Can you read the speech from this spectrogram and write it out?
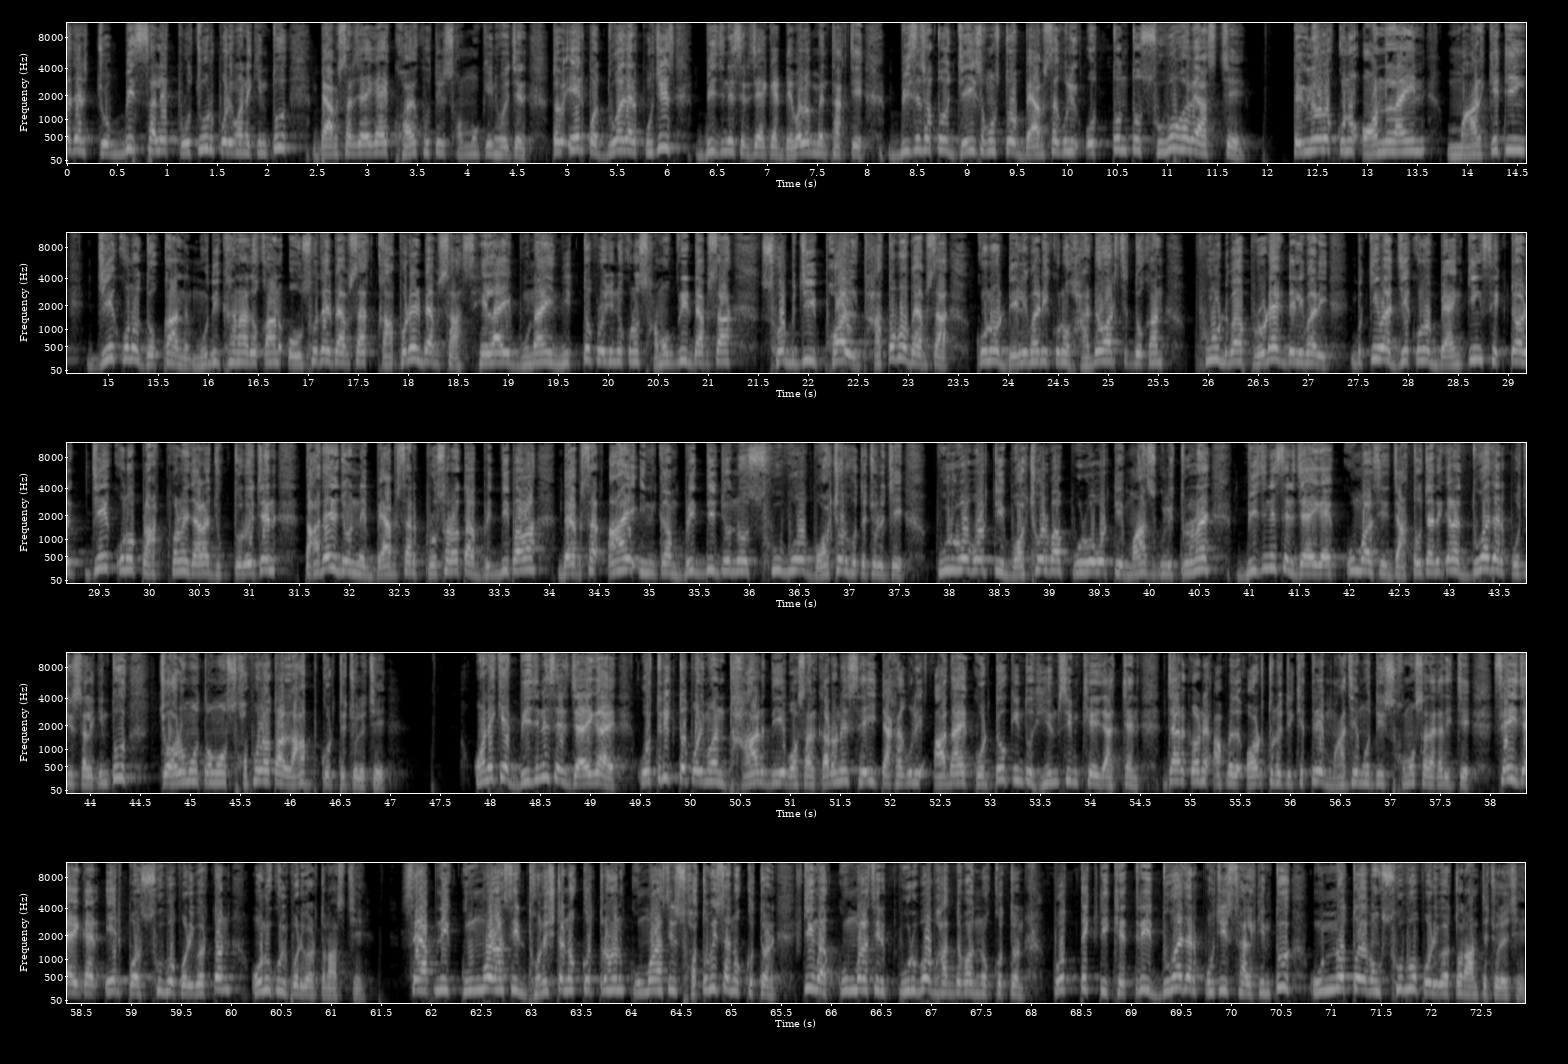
সালে প্রচুর পরিমাণে কিন্তু ব্যবসার জায়গায় ক্ষয়ক্ষতির সম্মুখীন হয়েছেন। তবে এরপর দু হাজার পঁচিশ বিজনেসের জায়গায় ডেভেলপমেন্ট থাকছে। বিশেষত যেই সমস্ত ব্যবসাগুলি অত্যন্ত শুভভাবে আসছে। সেগুলি হলো কোনো অনলাইন মার্কেটিং যে কোনো দোকান, মুদিখানা দোকান, ঔষধের ব্যবসা, কাপড়ের ব্যবসা, সেলাই, বুনাই, নিত্য প্রয়োজনীয় কোনো সামগ্রীর ব্যবসা, সবজি, ফল, ধাতব ব্যবসা, কোনো ডেলিভারি কোনো হার্ডওয়ার্সের দোকান ফুড বা প্রোডাক্ট ডেলিভারি কিংবা যে কোনো ব্যাংকিং সেক্টর যে কোনো প্ল্যাটফর্মে যারা যুক্ত রয়েছেন, তাদের জন্য ব্যবসার প্রসারতা বৃদ্ধি পাওয়া, ব্যবসার আয় ইনকাম বৃদ্ধির জন্য শুভ বছর হতে চলেছে। পূর্ববর্তী বছর বা পূর্ববর্তী মাসগুলির তুলনায় বিজনেসের জায়গায় কুম্ভ রাশির জাতক জাতিকারা দু হাজার পঁচিশ সালে কিন্তু চরমতম সফলতা লাভ করতে চলেছে। অনেকে বিজনেসের জায়গায় অতিরিক্ত পরিমাণ ধার দিয়ে বসার কারণে সেই টাকাগুলি আদায় করতেও কিন্তু হিমশিম খেয়ে যাচ্ছেন, যার কারণে আপনাদের অর্থনৈতিক ক্ষেত্রে মাঝে মধ্যেই সমস্যা দেখা দিচ্ছে। সেই জায়গার এরপর শুভ পরিবর্তন, অনুকূল পরিবর্তন আসছে। সে আপনি কুম্ভ রাশির ধনিষ্ঠা নক্ষত্র হন, কুম্ভ রাশির শতবিশা নক্ষত্র হন, কিংবা কুম্ভ রাশির পূর্ব ভাদ্রপদ নক্ষত্র হন, প্রত্যেকটি ক্ষেত্রেই দু হাজার পঁচিশ সাল কিন্তু উন্নত এবং শুভ পরিবর্তন আনতে চলেছে।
